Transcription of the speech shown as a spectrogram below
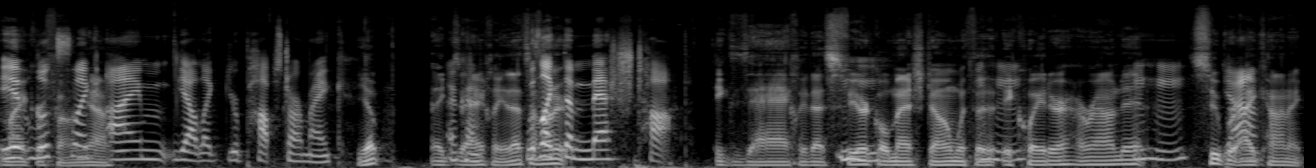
It looks like yeah. I'm yeah, like your pop star mic. Yep, Okay. exactly. That's with 100 like the mesh top. Exactly, that spherical mesh dome with the equator around it, super Mm-hmm. Yeah. iconic.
